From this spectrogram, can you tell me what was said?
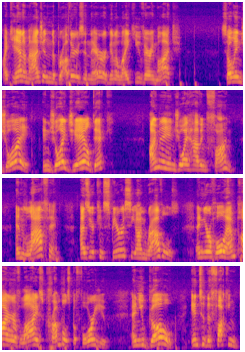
I can't imagine the brothers in there are going to like you very much. So enjoy. Enjoy jail, Dick. I'm going to enjoy having fun and laughing as your conspiracy unravels and your whole empire of lies crumbles before you and you go into the fucking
